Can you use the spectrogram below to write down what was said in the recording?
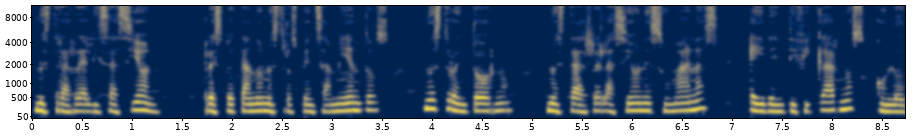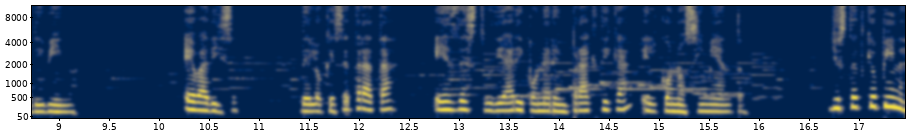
nuestra realización, respetando nuestros pensamientos, nuestro entorno, nuestras relaciones humanas e identificarnos con lo divino. Eva dice, de lo que se trata es de estudiar y poner en práctica el conocimiento. ¿Y usted qué opina?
